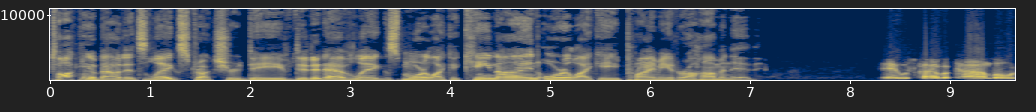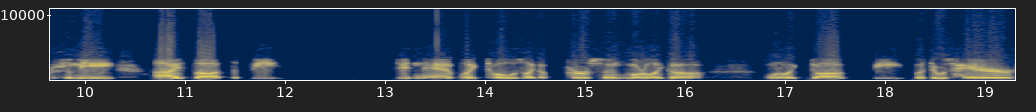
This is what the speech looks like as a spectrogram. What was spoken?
talking about its leg structure, Dave, did it have legs more like a canine or like a primate or a hominid? It was kind of a combo to me. I thought the feet didn't have like toes like a person, more like a more like dog feet, but there was hair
